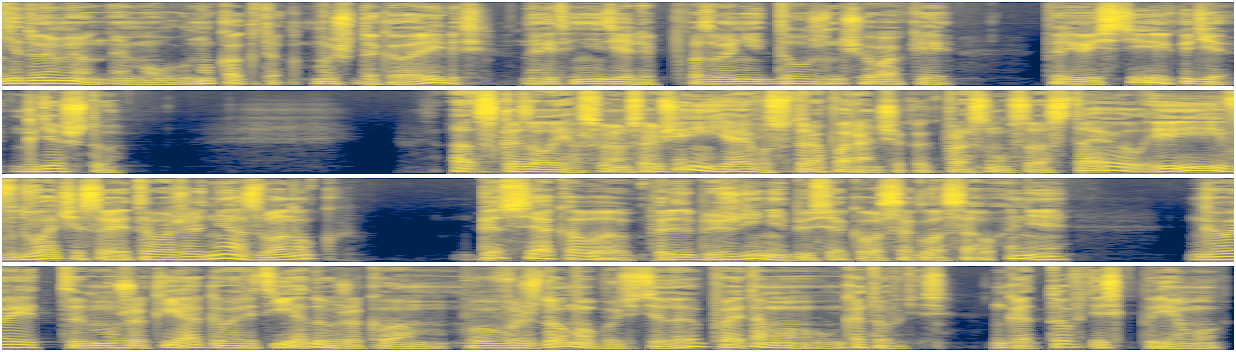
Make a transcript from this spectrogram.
недоуменное, мол, ну как так? Мы же договорились на этой неделе позвонить должен чувак и привезти. Где? Где что? А, сказал я в своем сообщении, я его с утра пораньше, как проснулся, оставил, и в два часа этого же дня звонок без всякого предупреждения, без всякого согласования – Говорит мужик, я, говорит, еду уже к вам. Вы же дома будете, да? Поэтому готовьтесь. Готовьтесь к приему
